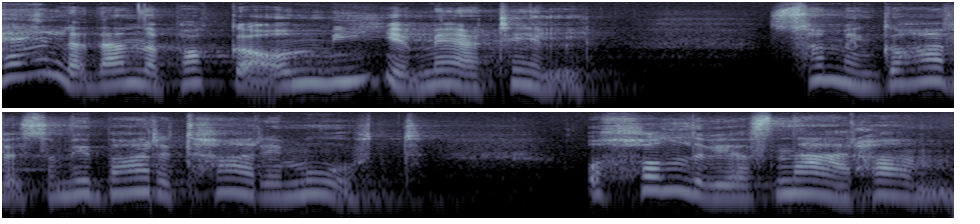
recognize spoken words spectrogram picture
hele denne pakka og mye mer til, som en gave som vi bare tar imot. Og holder vi oss nær Han,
